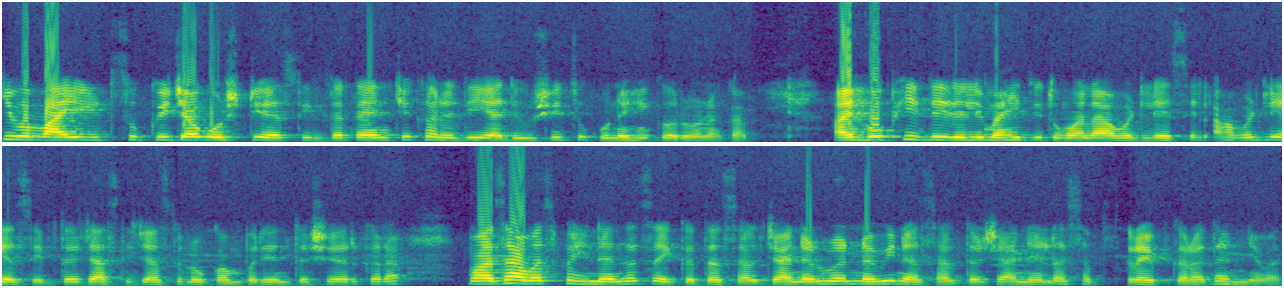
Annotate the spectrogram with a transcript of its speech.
किंवा वाईट चुकीच्या गोष्टी असतील तर त्यांची खरेदी या दिवशी चुकूनही करू नका. आय होप ही दिलेली माहिती तुम्हाला आवडली असेल आवडली असेल तर जास्तीत जास्त लोकांपर्यंत शेअर करा. माझा आवाज पहिल्यांदाच ऐकत असाल चॅनलवर नवीन असाल तर चॅनलला सबस्क्राईब करा. धन्यवाद.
